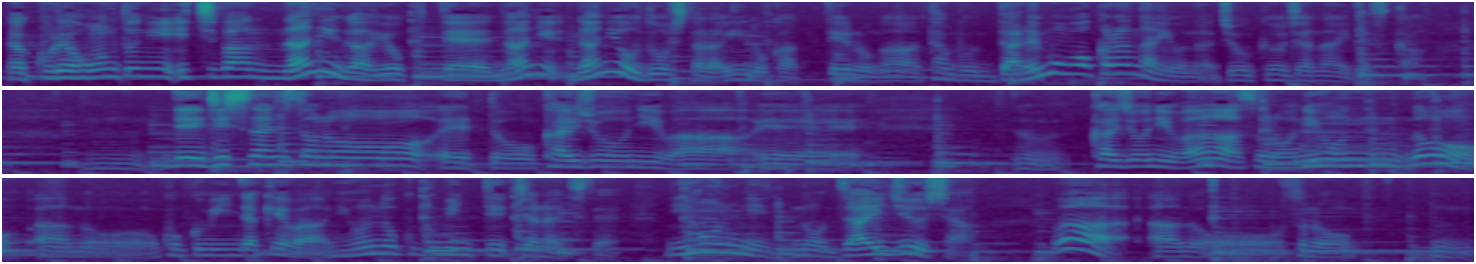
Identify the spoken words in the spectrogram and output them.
だこれ本当に一番何が良くて何何をどうしたらいいのかっていうのが多分誰もわからないような状況じゃないですか。で実際にその、えーと、会場には、えーうん、会場にはその日本のあの国民だけは日本の国民ってじゃないですね。日本にの在住者はあのその、うん、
